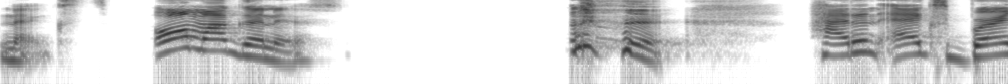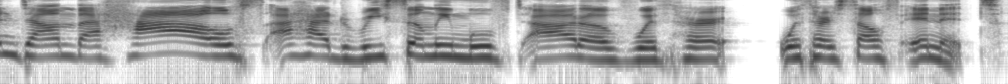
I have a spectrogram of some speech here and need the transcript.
Next. Oh my goodness. had an ex burn down the house I had recently moved out of with her with herself in it,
